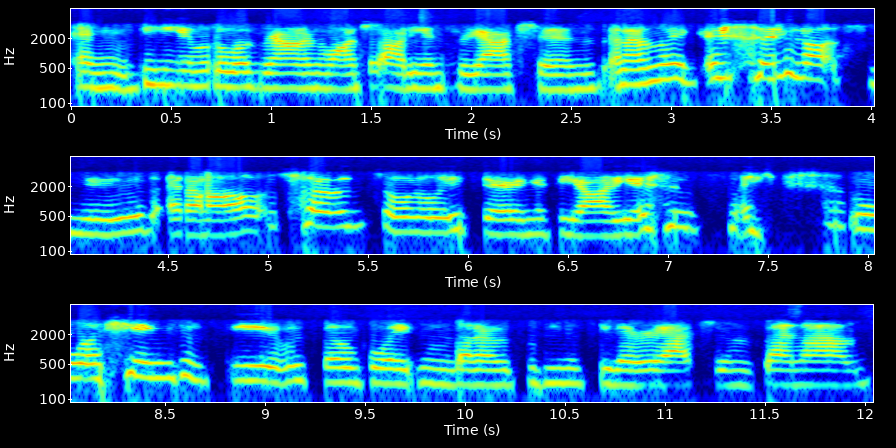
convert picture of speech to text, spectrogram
and being able to look around and watch audience reactions. And I'm like, I'm not smooth at all. So I was totally staring at the audience, like looking to see. It was so blatant that I was looking to see their reactions. And um,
